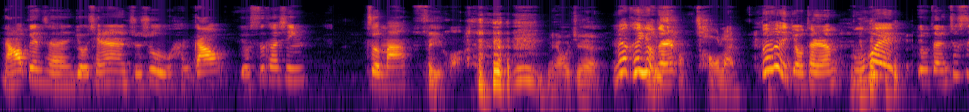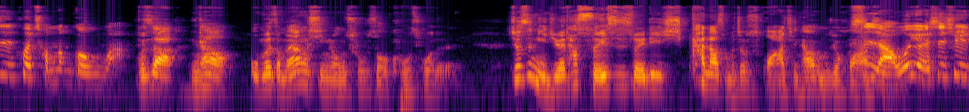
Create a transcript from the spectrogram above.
然后变成有钱人的指数很高，有四颗星，准吗？废话，没有，我觉得没有。可以有的人超烂，不是有的人不会，有的人就是会冲动购物啊。不是啊，你看哦，我们怎么样形容出手阔绰的人？就是你觉得他随时随地看到什么就花钱，看到什么就花钱。是啊、哦，我以为是去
